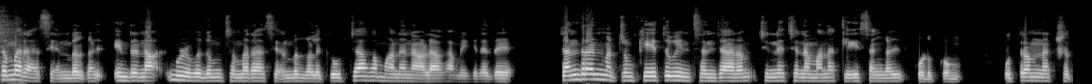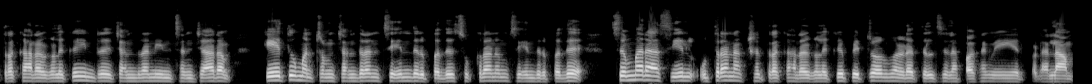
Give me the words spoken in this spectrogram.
சிம்மராசி அன்பர்கள் இன்று நாள் முழுவதும் சிம்மராசி அன்பர்களுக்கு உற்சாகமான நாளாக அமைகிறது. சந்திரன் மற்றும் கேத்துவின் சஞ்சாரம் சின்ன சின்ன மன கிளேசங்கள் கொடுக்கும். உத்திரம் நட்சத்திரக்காரர்களுக்கு இன்று சந்திரனின் சஞ்சாரம். கேது மற்றும் சந்திரன் சேர்ந்திருப்பது சுக்கரனும் சேர்ந்திருப்பது சிம்மராசியில் உத்திர நட்சத்திரக்காரர்களுக்கு பெற்றோர்களிடத்தில் சில பகைமை ஏற்படலாம்.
